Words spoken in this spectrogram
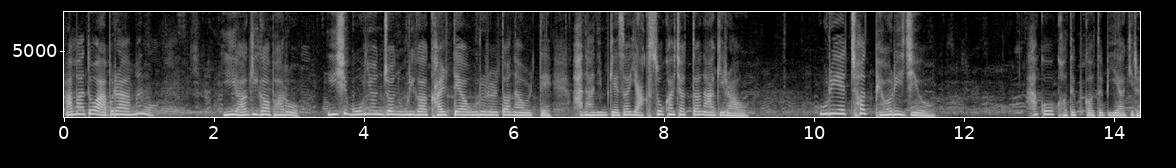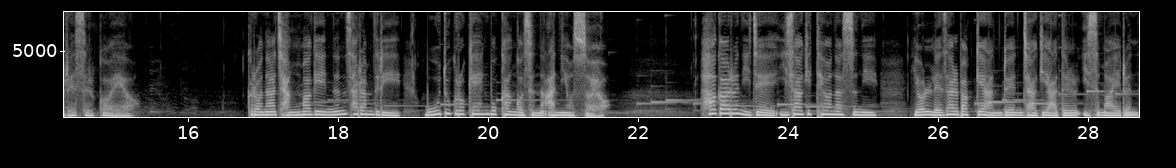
아마도 아브라함은 이 아기가 바로 25년 전 우리가 갈대아 우르를 떠나올 때 하나님께서 약속하셨던 아기라오. 우리의 첫 별이지요. 하고 거듭거듭 이야기를 했을 거예요. 그러나 장막에 있는 사람들이 모두 그렇게 행복한 것은 아니었어요. 하갈은 이제 이삭이 태어났으니 14살밖에 안 된 자기 아들 이스마엘은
